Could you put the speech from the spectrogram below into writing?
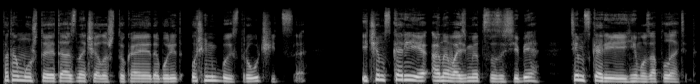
потому что это означало, что Каэда будет очень быстро учиться. И чем скорее она возьмется за себя, тем скорее ему заплатят,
